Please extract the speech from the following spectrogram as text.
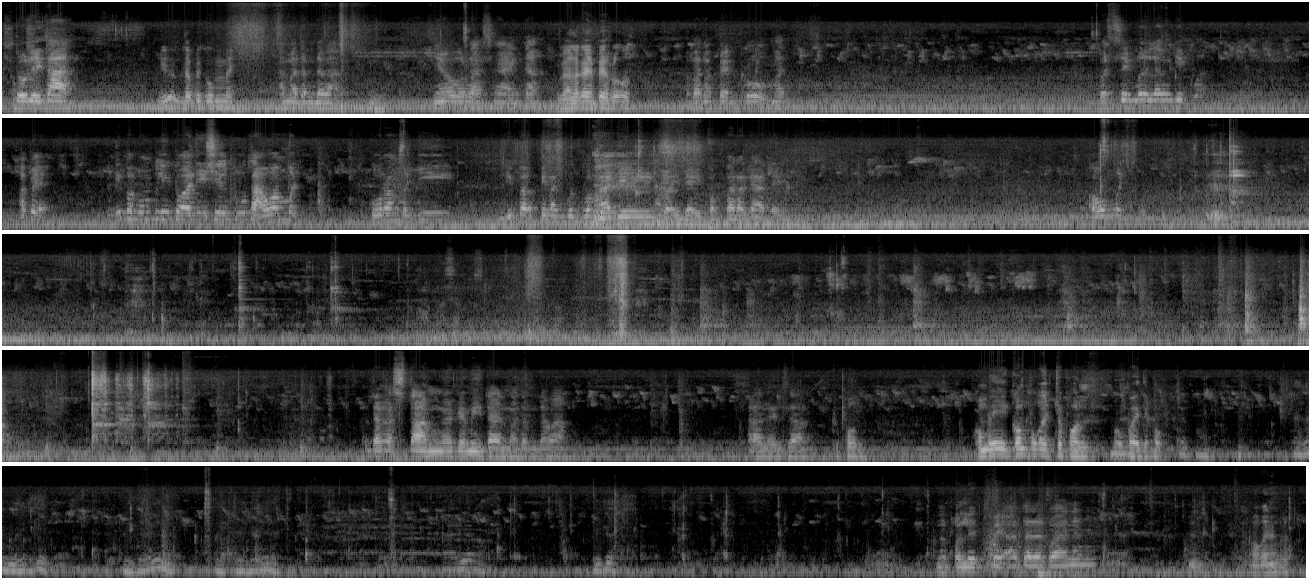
Ko- Tuloy ta. Yun, dapat ko may. Ang madamdama. Yung oras nga ita. Wala kayong pero Aba na Pedro, man. Basta mo lang di ko. Ape, di ba kumpleto adi silpo tawa mo. Kurang mo di ba pinaggudwang adi ko iday pagparagaday. Aw mo. Dakas tam nga gamitan madamdama. Anil sa Kupon. Kung may kung po kayo chupon, po pwede po. Napalit pa ata na kuanan. Okay na bro.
